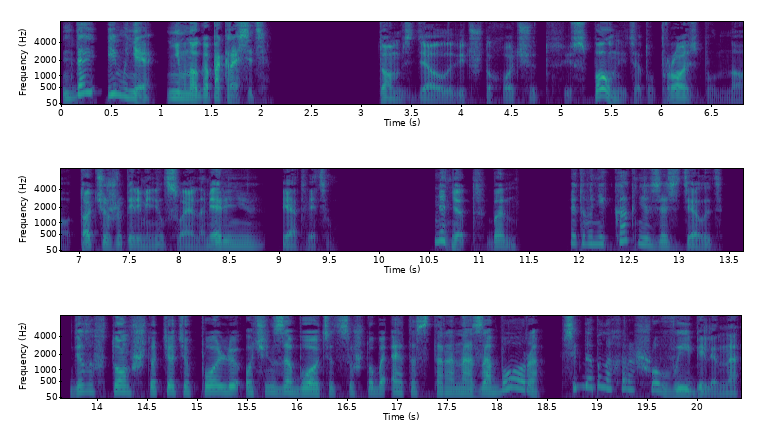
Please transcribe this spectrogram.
дай и мне немного покрасить. Том сделал вид, что хочет исполнить эту просьбу, но тотчас же переменил свое намерение и ответил. «Нет-нет, Бен, этого никак нельзя сделать. Дело в том, что тетя Полли очень заботится, чтобы эта сторона забора всегда была хорошо выбелена,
